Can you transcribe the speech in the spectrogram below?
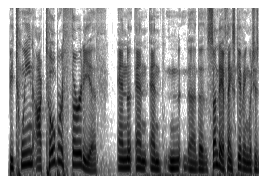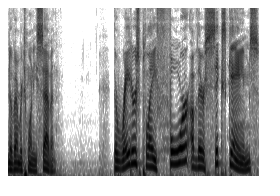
Between October 30th and and and uh, the Sunday of Thanksgiving, which is November 27th. The Raiders play four of their six games,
